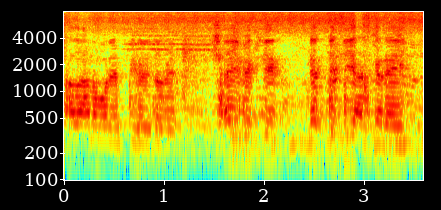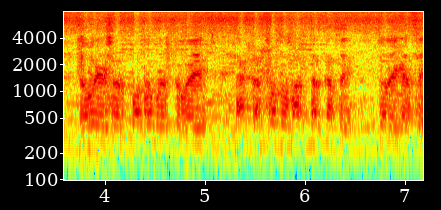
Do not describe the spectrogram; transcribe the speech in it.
সাধারণ নম্বর এমপি হয়ে যাবে। সেই ব্যক্তির নেতৃত্বে আজকের এই নবরেশ্বর পথভ্রষ্ট হয়ে একটা ছোট বাচ্চার কাছে চলে গেছে।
